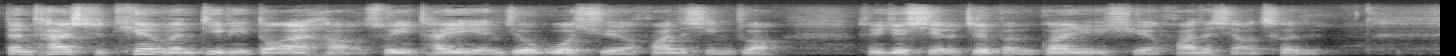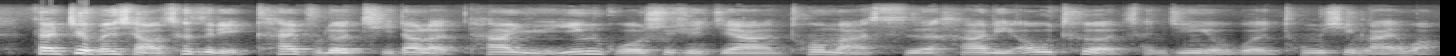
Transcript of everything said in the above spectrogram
但他是天文地理都爱好，所以他也研究过雪花的形状。所以就写了这本关于雪花的小册子。在这本小册子里，开普勒提到了他与英国数学家托马斯·哈利欧特曾经有过通信来往。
